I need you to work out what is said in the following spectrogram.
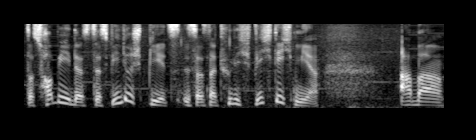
das Hobby des, des Videospiels ist das natürlich wichtig mir. Aber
